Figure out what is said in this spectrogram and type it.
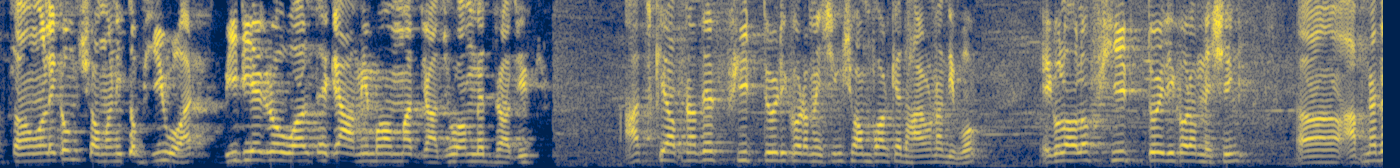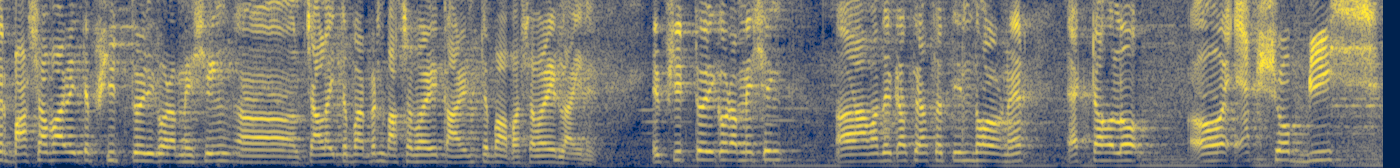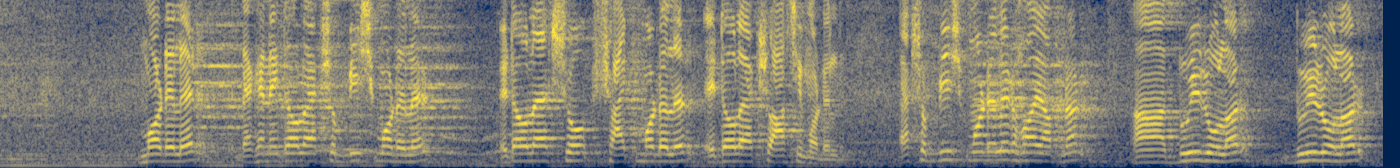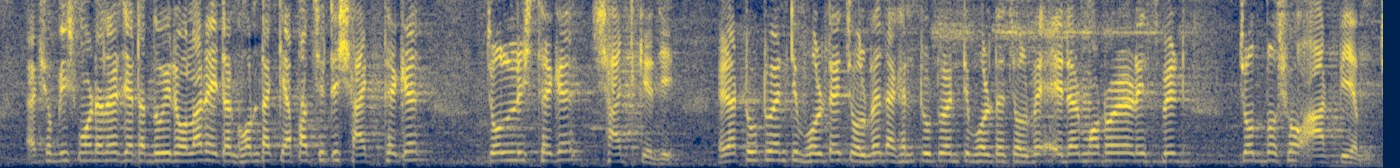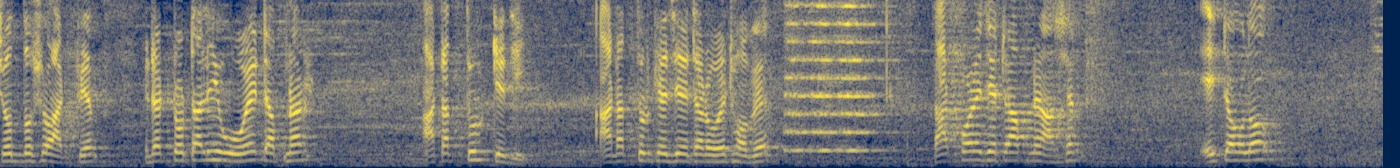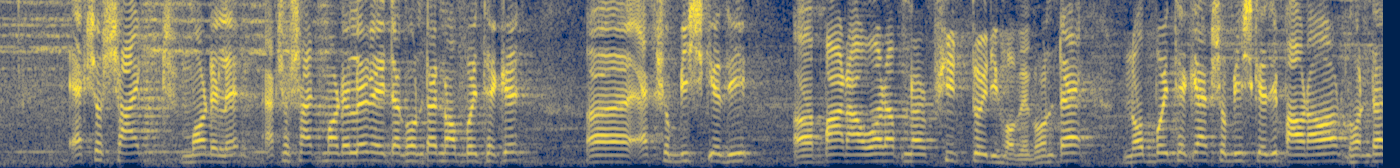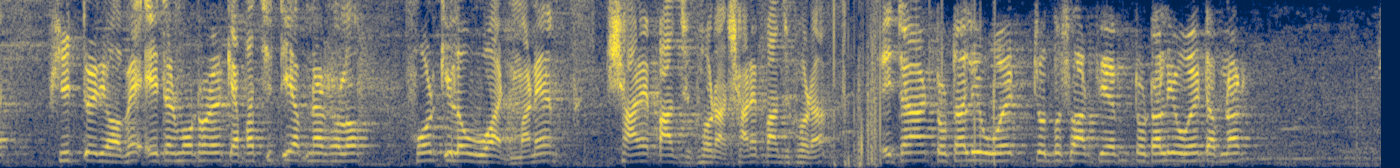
আসসালামু আলাইকুম, সম্মানিত ভিউয়ার্স বিডিএগ্রো ওয়ার্ল্ড থেকে আমি মোহাম্মদ রাজু আহমেদ রাজীব। আজকে আপনাদের ফিট তৈরি করা মেশিন সম্পর্কে ধারণা দিব। এগুলো হলো ফিট তৈরি করা মেশিন আপনাদের বাসা বাড়িতে ফিড তৈরি করা মেশিন চালাইতে পারবেন বাসা বাড়ির কারেন্টে বা বাসা বাড়ির লাইনে এই ফিট তৈরি করা মেশিন আমাদের কাছে আছে তিন ধরনের। একটা হলো একশো বিশ মডেলের। দেখেন, এটা হলো একশো বিশ মডেলের, এটা হলো একশো ষাট মডেলের, এটা হলো একশো আশি মডেলের। একশো বিশ মডেলের হয় আপনার দুই রোলার দুই রোলার। একশো বিশ মডেলের যেটা দুই রোলার, এটা ঘণ্টা ক্যাপাসিটি ষাট থেকে চল্লিশ থেকে ষাট কেজি। এটা টু টোয়েন্টি ভোল্টে চলবে, দেখেন টু টোয়েন্টি ভোল্টে চলবে। এটার মোটরের স্পিড চোদ্দোশো আরপিএম চোদ্দোশো আরপিএম। এটা টোটালি ওয়েট আপনার আটাত্তর কেজি। আটাত্তর কেজি এটার ওয়েট হবে। তারপরে যেটা আপনি আসেন, এইটা হলো একশো ষাট মডেলের একশো ষাট মডেলের এটা ঘন্টায় নব্বই থেকে একশো বিশ কেজি পার আওয়ার আপনার ফিট তৈরি হবে। ঘন্টায় নব্বই থেকে একশো বিশ কেজি পার আওয়ার ঘন্টায় ফিট তৈরি হবে। এটার মোটরের ক্যাপাসিটি আপনার হলো ফোর কিলো ওয়াট মানে সাড়ে পাঁচ ঘোড়া, সাড়ে পাঁচ ঘোড়া। এটা টোটালি ওয়েট চোদ্দোশো আরপিএম টোটালি ওয়েট আপনার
